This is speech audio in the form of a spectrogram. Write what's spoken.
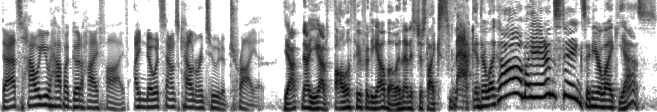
That's how you have a good high five. I know it sounds counterintuitive. Try it. Yeah. Now you got to follow through for the elbow, and then it's just like smack, and they're like, "Oh, my hand stinks," and you're like, "Yes."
